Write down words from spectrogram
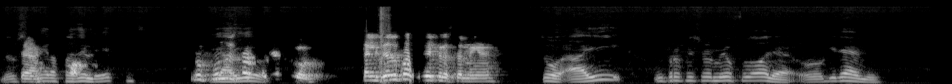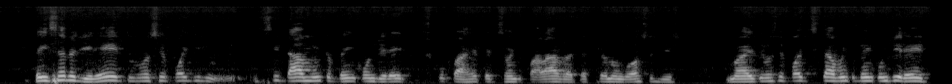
Meu certo. sonho era fazer letras. No fundo, você está tá lidando com as letras também, né? Aí um professor meu falou: olha, o Guilherme, pensando direito, você pode se dar muito bem com direito. Desculpa a repetição de palavra, até porque eu não gosto disso. Mas você pode se dar muito bem com direito,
